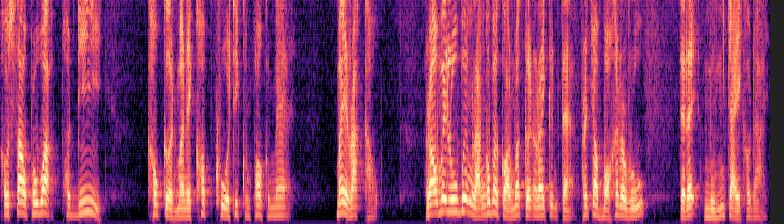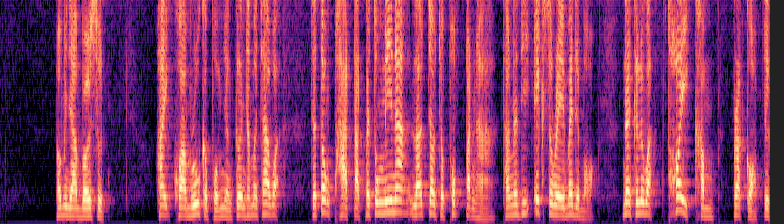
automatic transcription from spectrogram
เขาเศร้าเพราะว่าพอดีเขาเกิดมาในครอบครัวที่คุณพ่อคุณแม่ ไม่รักเขา เราไม่รู้เบื้องหลังเขามาก่อนว่าเกิดอะไรขึ้นแต่ พระเจ้าบอกให้เรารู้ จะได้หนุนใจเขาได้ พระวิญญาณบริสุทธิ์ให้ความรู้กับผมอย่างเกินธรรมชาติว่า จะต้องผ่าตัดไปตรงนี้นะ แล้วเจ้าจะพบปัญหา ทั้งนั้นที่เอ็กซเรย์ไม่ได้บอก นั่นคือเรียกว่าถ้อยคำประกอบด้วย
